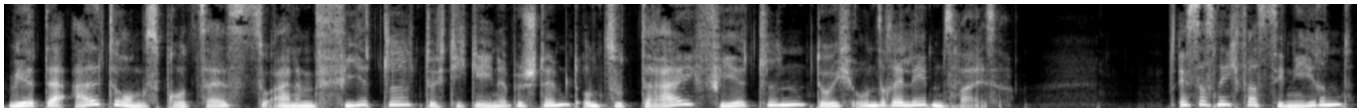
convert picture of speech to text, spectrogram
wird der Alterungsprozess zu einem Viertel durch die Gene bestimmt und zu drei Vierteln durch unsere Lebensweise. Ist das nicht faszinierend?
